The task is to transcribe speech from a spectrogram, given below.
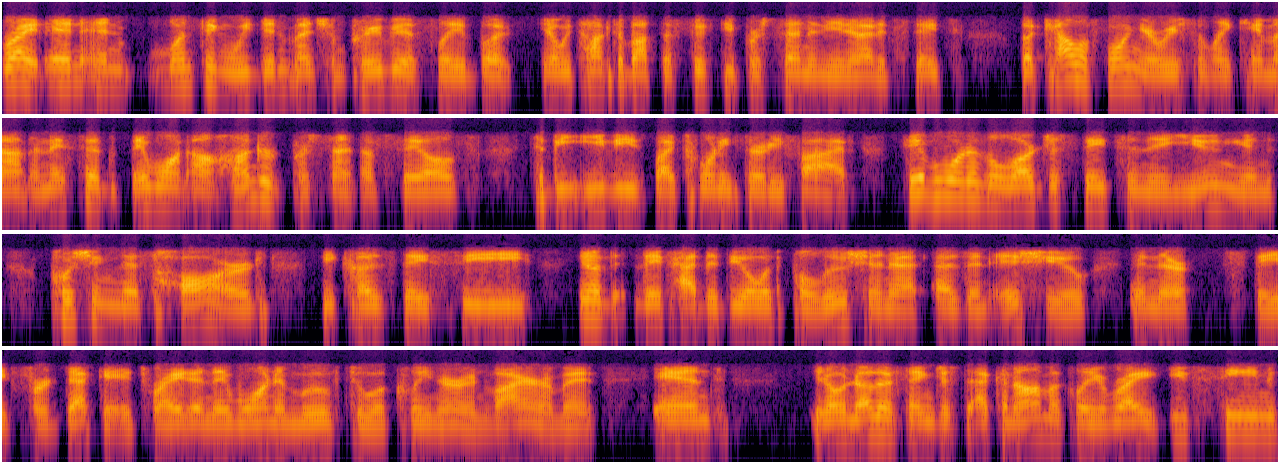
Right, and and one thing we didn't mention previously, but you know we talked about the 50% in the United States, but California recently came out and they said they want 100% of sales to be EVs by 2035. So you have one of the largest states in the union pushing this hard because they see, you know, they've had to deal with pollution at, as an issue in their state for decades, right? And they want to move to a cleaner environment. And you know, another thing, just economically, right? You've seen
